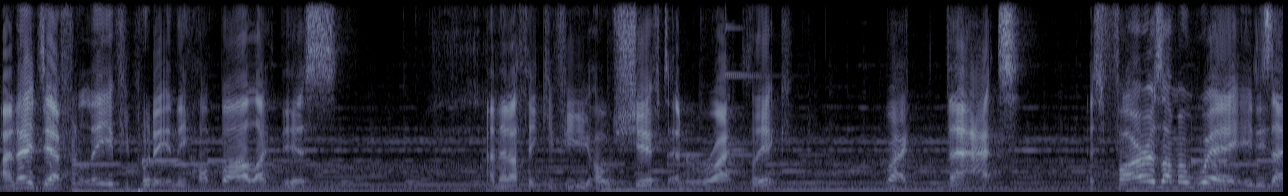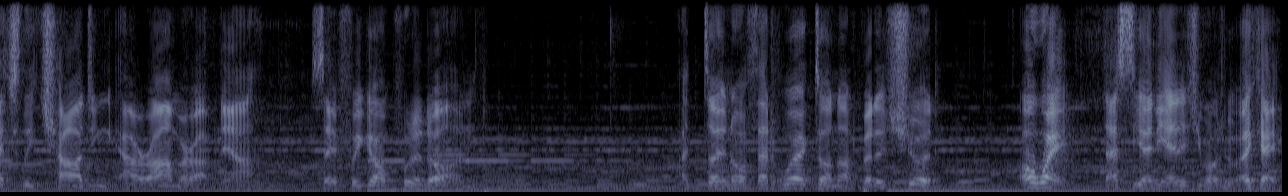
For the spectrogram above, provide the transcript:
I know definitely if you put it in the hotbar like this, and then I think if you hold shift and right click, like that, as far as I'm aware, it is actually charging our armor up now. So if we go and put it on, I don't know if that worked or not, but it should. Oh wait, that's the only energy module. Okay,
